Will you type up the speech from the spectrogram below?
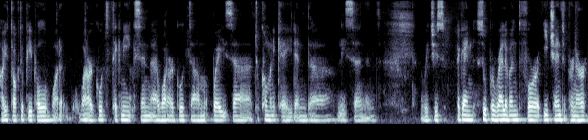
how you talk to people, what what are good techniques and uh, what are good um, ways uh, to communicate and uh, listen, and which is again super relevant for each entrepreneur.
